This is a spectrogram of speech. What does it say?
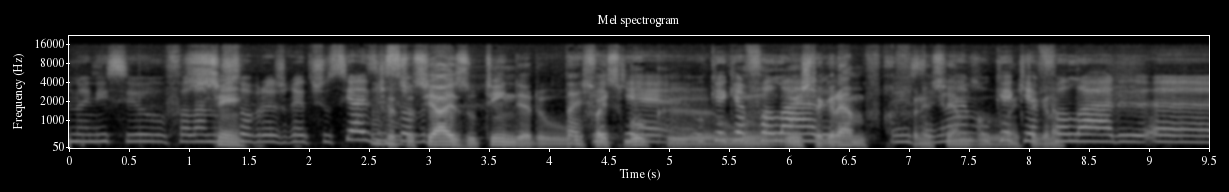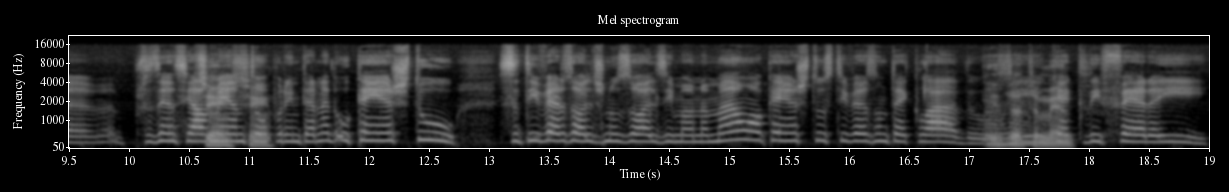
no início falamos Sim. sobre as redes sociais As e redes sobre sociais, o Tinder, o Pois. o que é que Facebook, é- o que é que é falar o Instagram, Instagram, o que é que é falar eh, presencialmente Sim, sim. ou por internet, o quem és tu? Se tiveres olhos nos olhos e mão na mão ou quem és tu se tiveres um teclado? E o que é Exatamente. que difere aí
